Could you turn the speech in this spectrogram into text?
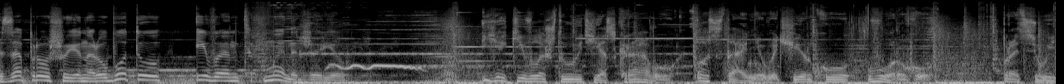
запрошує на роботу івент-менеджерів. які влаштують яскраву останню вечірку ворогу. Працюй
